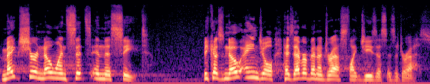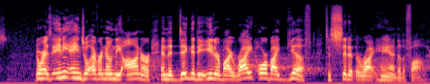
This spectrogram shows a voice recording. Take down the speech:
Make sure no one sits in this seat because no angel has ever been addressed like Jesus is addressed. Nor has any angel ever known the honor and the dignity, either by right or by gift, to sit at the right hand of the Father.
